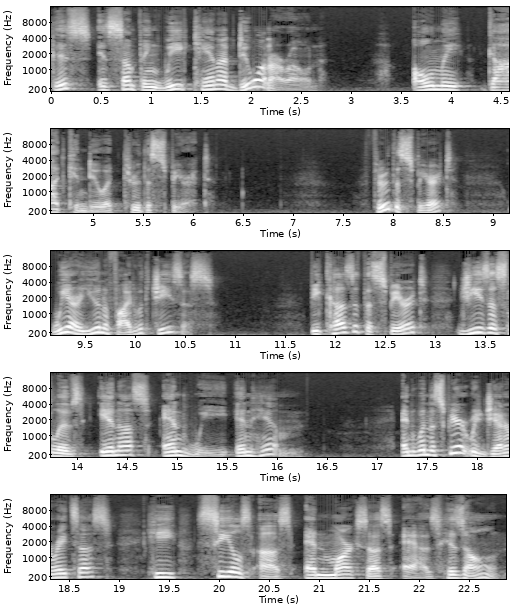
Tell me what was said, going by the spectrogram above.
This is something we cannot do on our own. Only God can do it through the Spirit. Through the Spirit, we are unified with Jesus. Because of the Spirit, Jesus lives in us and we in Him. And when the Spirit regenerates us, He seals us and marks us as His own.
